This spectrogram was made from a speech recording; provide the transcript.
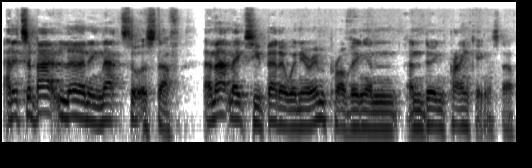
And it's about learning that sort of stuff. And that makes you better when you're improving and, and doing pranking and stuff.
